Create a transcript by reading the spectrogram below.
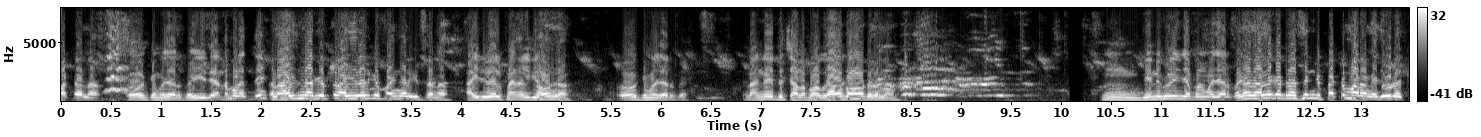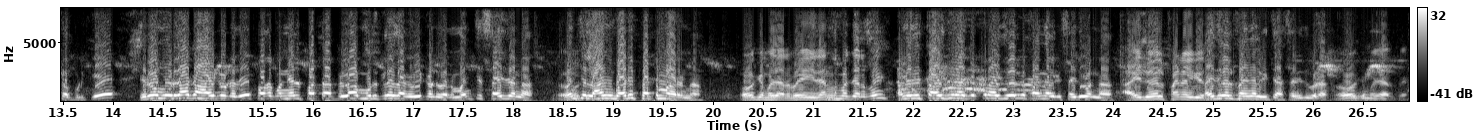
పట్టన్న. ఓకే మజార్ భాయ్ ఇది ఎంత పడుద్ది? అన్న ఐదున్నర చెప్తాను ఐదు వేలకి ఫైనల్ ఇస్తాను? ఐదు వేలు ఫైనల్ అవునా? ఓకే మజార్ భాయ్ రంగు అయితే చాలా చాలా బాగుంది. బాగుంటుంది అన్న దీని గురించి చెప్పండి మజార్ నల్లగడ్డ రసంగి పెట్టమారన్న ఇది కూడా వచ్చేటప్పటికి ఇరవై మూడు దాకా హైట్ ఉంటుంది పదకొండు నెలలు పట్టా పిల్ల మూడు కిలోల దాకా వెయిట్ ఉంటుంది మంచి సైజ్ అన్న. మంచి లాంగ్ బాడీ పెట్టమారన్న ఓకే మజార్ భాయ్ ఇది ఎంత మజార్ భాయ్ అనేది ఐదు నాకు చెప్తాను ఐదు వేలకి ఫైనల్ ఇస్తా. ఇది కూడా. ఐదు వేలు ఫైనల్ ఐదు వేలు ఫైనల్ ఇచ్చేస్తాను ఇది కూడా. ఓకే మజార్ భాయ్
